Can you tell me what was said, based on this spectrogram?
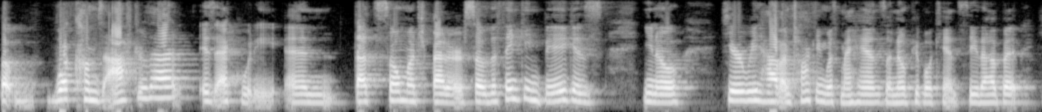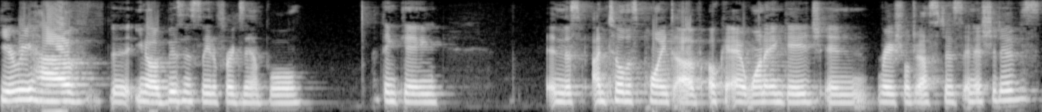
but what comes after that is equity, and that's so much better. So the thinking big is, you know, here we have i'm talking with my hands i know people can't see that but here we have the you know a business leader for example thinking in this until this point of okay, I want to engage in racial justice initiatives,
